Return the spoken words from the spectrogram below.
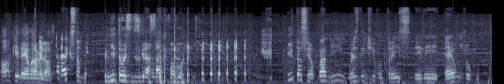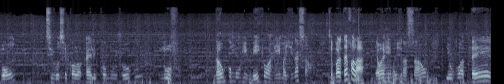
Ó, que ideia maravilhosa. X também. Permitam esse desgraçado, por favor. Então, assim, ó, pra mim, Resident Evil 3, ele é um jogo bom se você colocar ele como um jogo novo. Não como um remake ou uma reimaginação. Você pode até falar, é uma reimaginação eu vou até,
